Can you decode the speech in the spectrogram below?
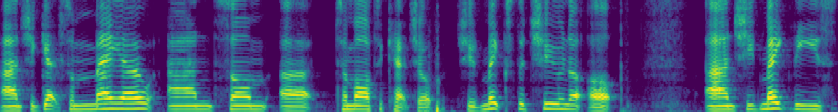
and she'd get some mayo and some uh, tomato ketchup. She'd mix the tuna up, and she'd make these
